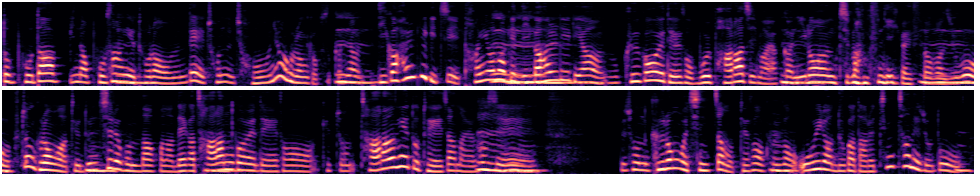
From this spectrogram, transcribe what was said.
또 보답이나 보상이 음. 돌아오는데 저는 전혀 그런 게 없었어요. 그냥 음. 네가 할 일이지. 당연하게 음. 네가 할 일이야. 뭐 그거에 대해서 뭘 바라지 마. 약간 음. 이런 집안 분위기가 있어가지고 음. 좀 그런 것 같아요. 눈치를 본다거나 내가 잘한 음. 거에 대해서 이렇게 좀 자랑해도 되잖아요. 사실. 음. 근데 저는 그런 걸 진짜 못해서 그래서 음. 오히려 누가 나를 칭찬해줘도 음.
